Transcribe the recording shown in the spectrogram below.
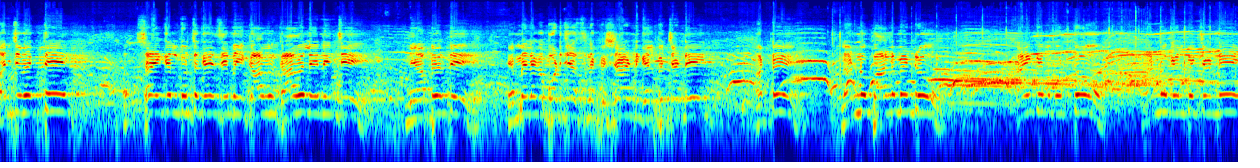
మంచి వ్యక్తి. సైకిల్ గుర్తుకేసి మీ కావలి నుంచి మీ అభ్యర్థి ఎమ్మెల్యేగా పోటీ చేస్తున్న కృష్ణారెడ్డిని గెలిపించండి. అట్టే నన్ను పార్లమెంటు సైకిల్ గుర్తు నన్ను గెలిపించండి.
